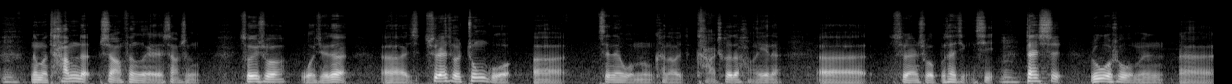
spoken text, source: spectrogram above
嗯。那么他们的市场份额也在上升。所以说，我觉得呃，虽然说中国呃现在我们看到卡车的行业呢，呃虽然说不太景气，嗯，但是。如果说我们呃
